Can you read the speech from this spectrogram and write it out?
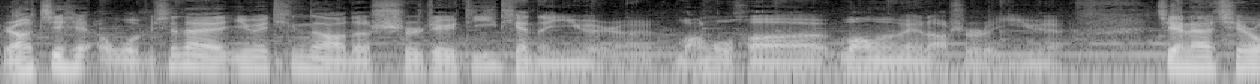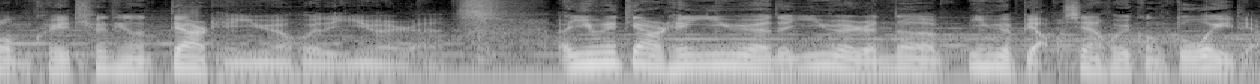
然后接下我们现在因为听到的是这个第一天的音乐人王璐和汪文伟老师的音乐，接下来其实我们可以听听第二天音乐会的音乐人，因为第二天音乐的音乐人的音乐表现会更多一点。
